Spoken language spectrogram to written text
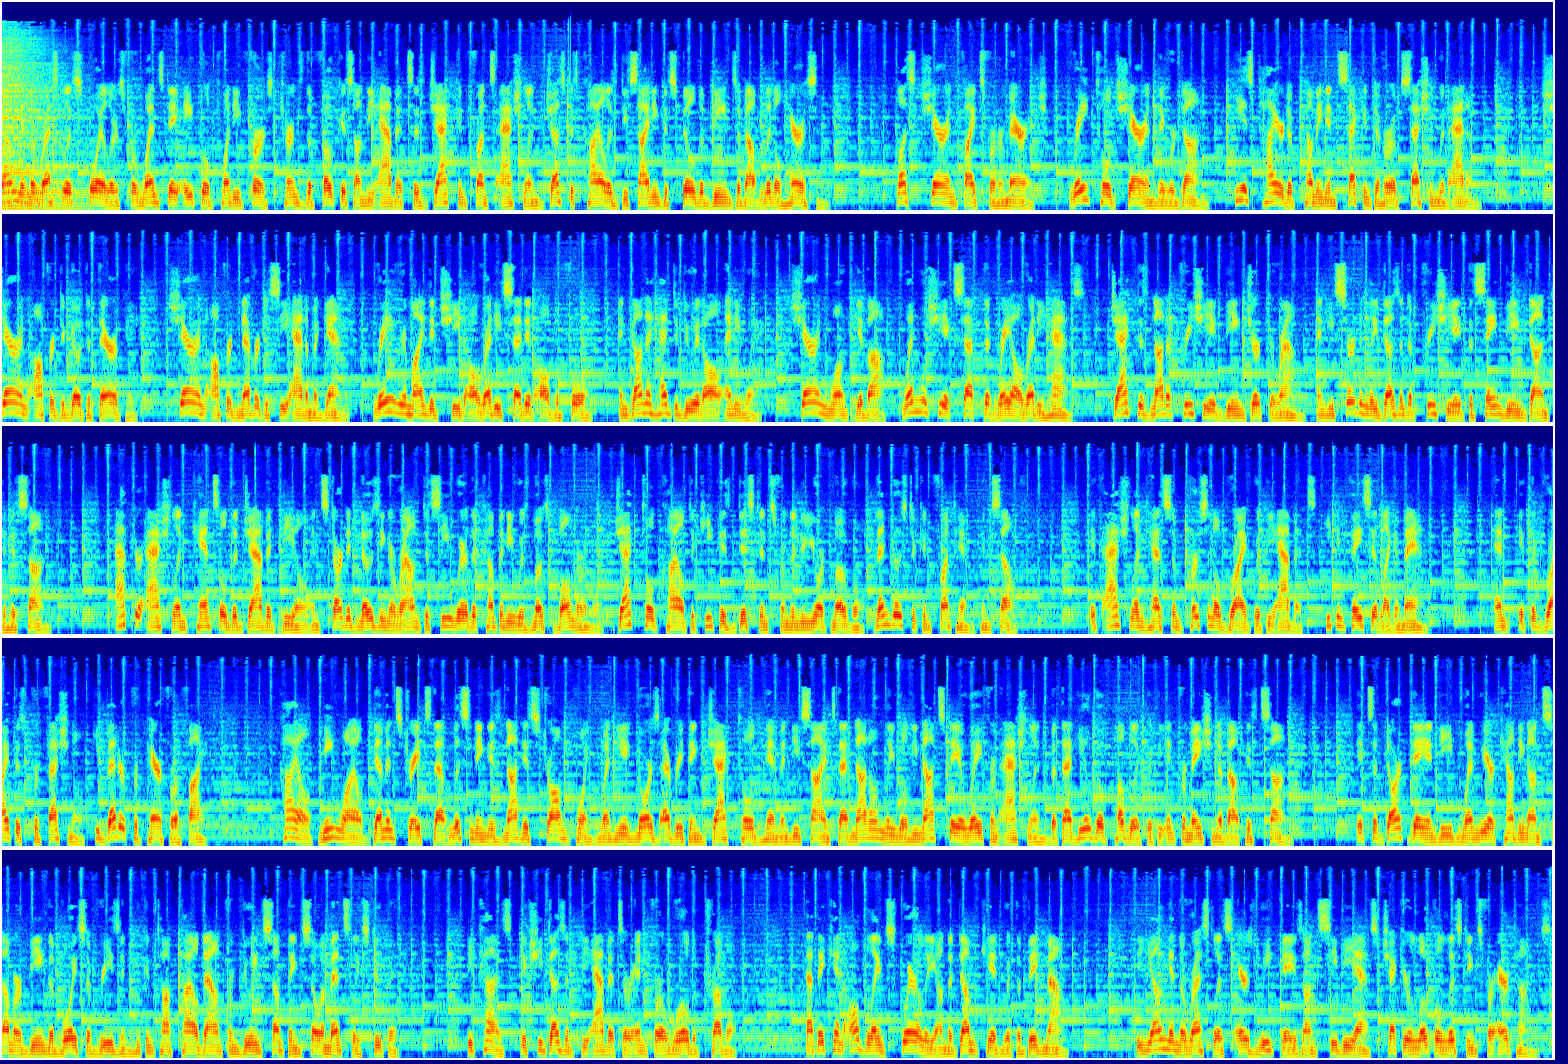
Young and the Restless spoilers for Wednesday, April 21st turns the focus on the Abbotts as Jack confronts Ashland just as Kyle is deciding to spill the beans about little Harrison. Plus, Sharon fights for her marriage. Rey told Sharon they were done. He is tired of coming in second to her obsession with Adam. Sharon offered to go to therapy. Sharon offered never to see Adam again. Rey reminded she'd already said it all before. And gone ahead to do it all anyway. Sharon won't give up. When will she accept that Rey already has? Jack does not appreciate being jerked around, and he certainly doesn't appreciate the same being done to his son. After Ashland canceled the Jabot deal and started nosing around to see where the company was most vulnerable, Jack told Kyle to keep his distance from the New York mogul, then goes to confront him, himself. If Ashland has some personal gripe with the Abbotts, he can face it like a man. And, if the gripe is professional, he better prepare for a fight. Kyle, meanwhile, demonstrates that listening is not his strong point when he ignores everything Jack told him and decides that not only will he not stay away from Ashland but that he'll go public with the information about his son. It's a dark day indeed when we are counting on Summer being the voice of reason who can talk Kyle down from doing something so immensely stupid. Because, if she doesn't, the Abbotts are in for a world of trouble. That they can all blame squarely on the dumb kid with the big mouth. The Young and the Restless airs weekdays on CBS. Check your local listings for airtimes.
